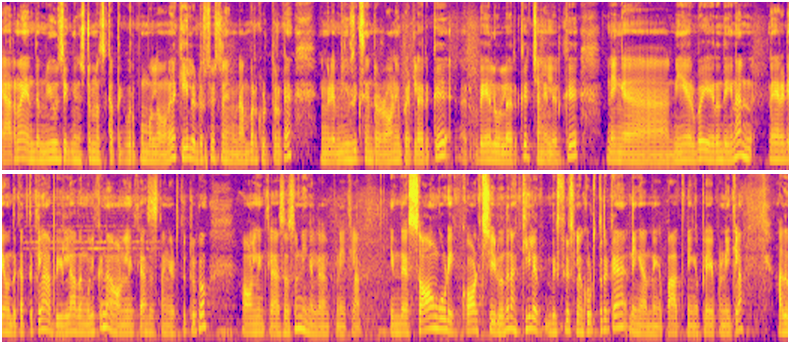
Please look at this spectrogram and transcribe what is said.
யாருன்னா எந்த மியூசிக் இன்ஸ்ட்ருமெண்ட்ஸ் கற்றுக்க விருப்பம் உள்ளவங்க கீழே டிஸ்கிரிப்ஷன் எங்கள் நம்பர் கொடுத்துருக்கேன். எங்களுடைய மியூசிக் சென்டர் ராணிப்பேட்டில் இருக்குது வேலூரில் இருக்குது சென்னையில் இருக்குது நீங்கள் நியர்பை இருந்தீங்கன்னா நேரடியாக வந்து கற்றுக்கலாம் அப்படி இல்லாதவங்களுக்கு நான் ஆன்லைன் கிளாஸஸ் நாங்கள் எடுத்துகிட்ருக்கோம் ஆன்லைன் கிளாஸஸும் நீங்கள் லேர்ன் பண்ணிக்கலாம். இந்த சாங்குடைய கார்ட் ஷீட் வந்து நான் கீழே டிஸ்கிரிப்ஷனில் கொடுத்துருக்கேன். நீங்கள் அதை நீங்கள் பார்த்து நீங்கள் ப்ளே பண்ணிக்கலாம். அது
